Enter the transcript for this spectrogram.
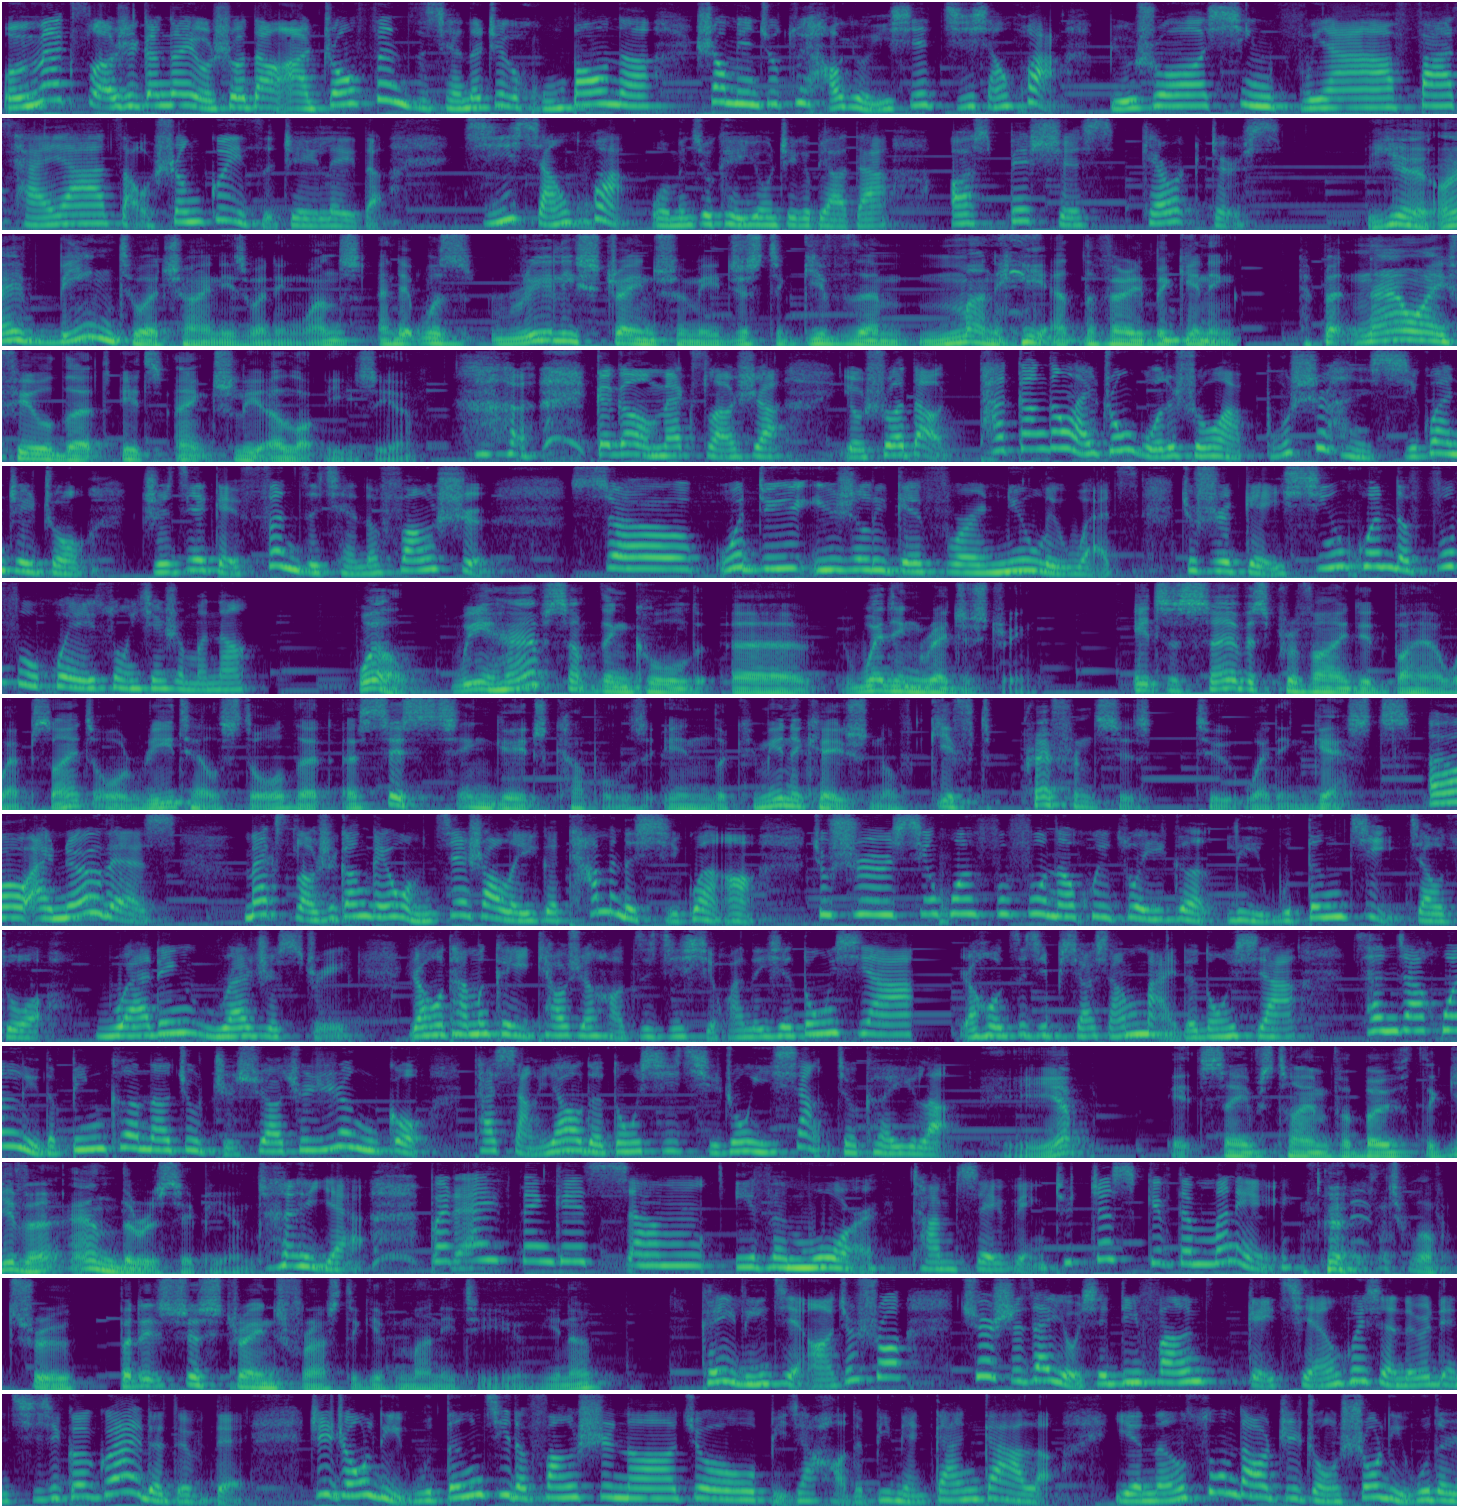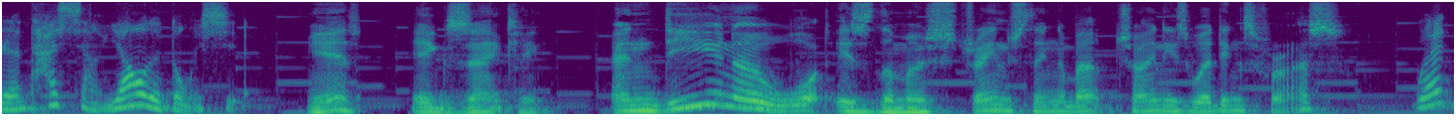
我们 Max 老师刚刚有说到啊，装份子钱的这个红包呢，上面就最好有一些吉祥话，比如说幸福呀、发财呀、早生贵子这一类的吉祥话，我们就可以用这个表达 auspicious characters。 Yeah, I've been to a Chinese wedding once, and it was really strange for me just to give them money at the very beginning. But now I feel that it's actually a lot easier. 刚刚我们 Max 老师啊有说到，他刚刚来中国的时候啊，不是很习惯这种直接给份子钱的方式。So what do you usually give for newlyweds？就是给新婚的夫妇会送一些什么呢？ Well, we have something called a wedding registry. It's a service provided by a website or retail store that assists engaged couples in the communication of gift preferences to wedding guests. Oh, I know this. Max 老师刚给我们介绍了一个他们的习惯啊，就是新婚夫妇呢会做一个礼物登记，叫做 wedding registry，然后他们可以挑选好自己喜欢的一些东西啊，然后自己比较想买的东西啊。参加婚礼的宾客呢，就只需要去认购他想要的东西其中一项就可以了。Yep. It saves time for both the giver and the recipient. yeah, but I think it's um even more time saving to just give them money. well, true, but it's just strange for us to give money to you, you know? 可以理解啊，就是说，确实在有些地方给钱会显得有点奇奇怪怪的，对不对？这种礼物登记的方式呢，就比较好的避免尴尬了，也能送到这种收礼物的人他想要的东西。Yes, exactly. And do you know what is the most strange thing about Chinese weddings for us? What?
